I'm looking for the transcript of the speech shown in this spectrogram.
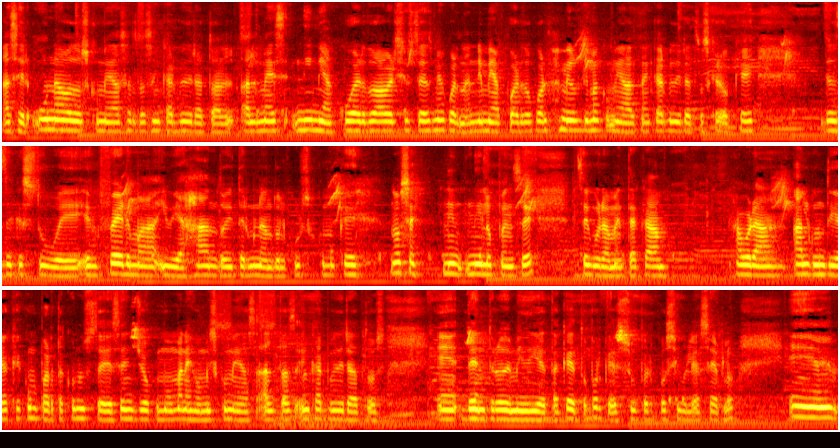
hacer una o dos comidas altas en carbohidrato al, al mes. Ni me acuerdo, a ver si ustedes me acuerdan, ni me acuerdo cuál fue mi última comida alta en carbohidratos. Creo que desde que estuve enferma y viajando y terminando el curso, como que, no sé, ni, ni lo pensé. Seguramente acá habrá algún día que comparta con ustedes en yo cómo manejo mis comidas altas en carbohidratos eh, dentro de mi dieta keto, porque es súper posible hacerlo. Eh,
